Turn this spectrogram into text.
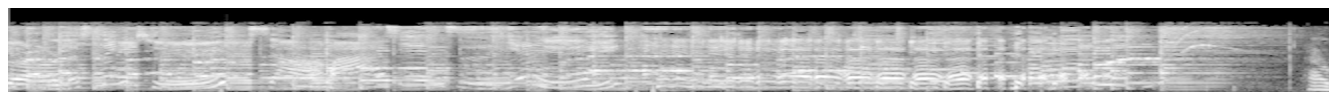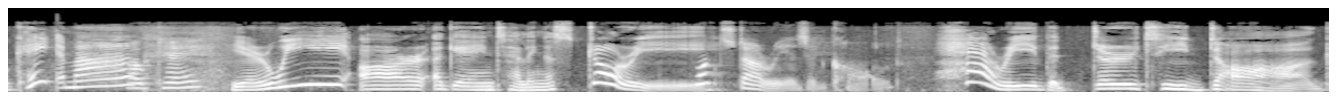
You're listening to 小华亲子英语。okay, Emma. Okay. Here we are again telling a story. What story is it called? Harry the Dirty Dog.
